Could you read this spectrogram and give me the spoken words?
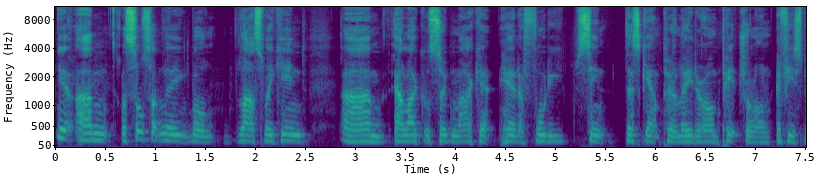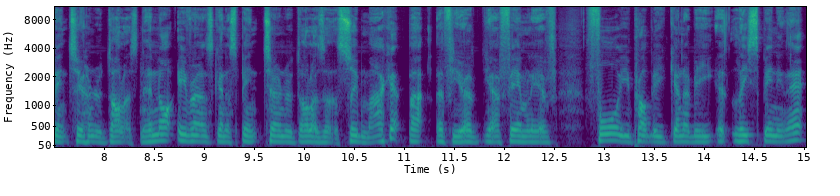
Yeah, um, I saw something, well, last weekend, um, our local supermarket had a 40 cent discount per litre on petrol on if you spent $200. Now, not everyone's going to spend $200 at the supermarket, but if you're you know, a family of four, you're probably going to be at least spending that.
